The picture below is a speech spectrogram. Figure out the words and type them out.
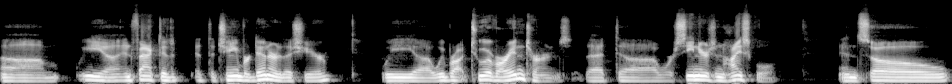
um, we, uh, in fact, at, at the chamber dinner this year, we uh, we brought two of our interns that uh, were seniors in high school, and so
